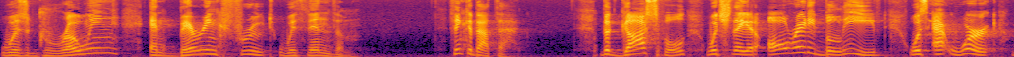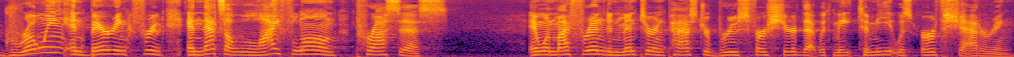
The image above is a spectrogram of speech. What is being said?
was growing and bearing fruit within them. Think about that. The gospel, which they had already believed, was at work, growing and bearing fruit, and that's a lifelong process. And when my friend and mentor and pastor Bruce first shared that with me, to me it was earth shattering.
